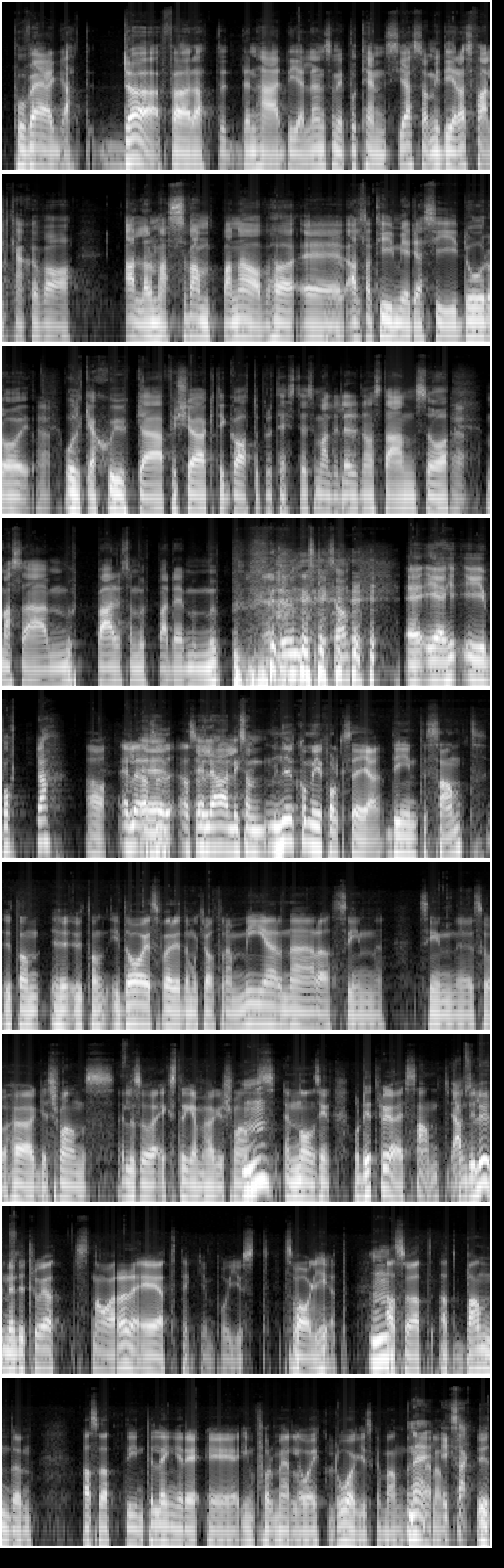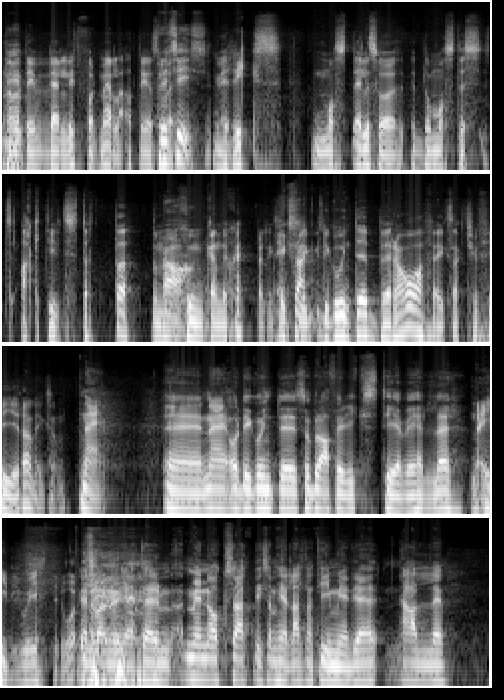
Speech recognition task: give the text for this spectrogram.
på väg att dö för att den här delen som är potentia, som i deras fall kanske var alla de här svamparna av eh, alternativmediasidor och Ja. olika sjuka försök till gatuprotester som aldrig ledde någonstans och Ja. massa muppar som muppade mupp runt liksom, eh, är, är ju borta. Ja, eller alltså, eh, alltså eller liksom... nu kommer ju folk säga det är inte sant, utan, eh, utan idag är Sverigedemokraterna mer nära sin, sin eh, så högersvans, eller så extrem högersvans än någonsin. Och det tror jag är sant. Ja, men, det, men det tror jag snarare är ett tecken på just svaghet. Mm. Alltså att, att banden, alltså att det inte längre är informella och ekologiska band Nej, däremellan, exakt. Utan Men- att det är väldigt formella, att det är så Precis. Riks måste, eller så, de måste aktivt stötta de här Ja. sjunkande skeppen. Liksom. Exakt. Det, det går inte bra för Exakt 24 liksom. Nej. Eh, nej, och det går inte så bra för Riks-TV heller. Nej, det går jättedåligt. Eller vad det nu heter. Men också att liksom hela alternativmedia, all,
